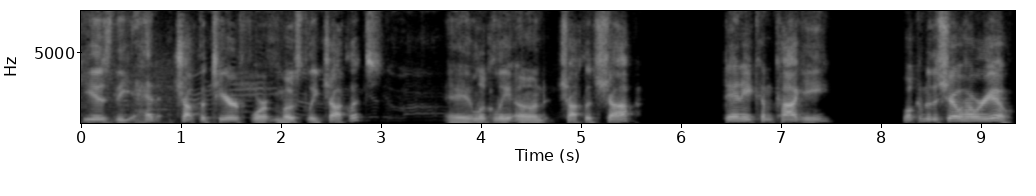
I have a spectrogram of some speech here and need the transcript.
He is the head chocolatier for Mostly Chocolates, a locally owned chocolate shop. Dany Kamkhagi, welcome to the show. How are you?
